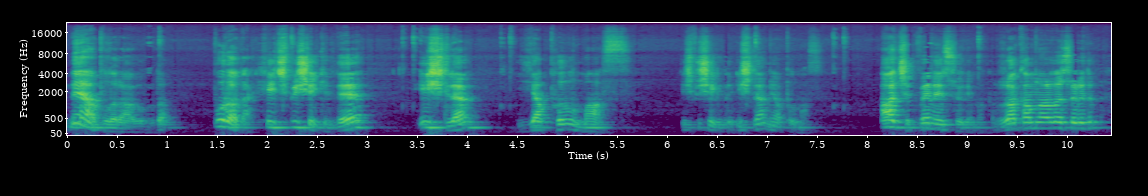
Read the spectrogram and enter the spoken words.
Ne yapılır abi burada? Burada hiçbir şekilde işlem yapılmaz. Hiçbir şekilde işlem yapılmaz. Açık ve net söyleyeyim bakın. Rakamlarda söyledim.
